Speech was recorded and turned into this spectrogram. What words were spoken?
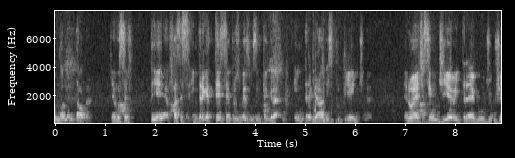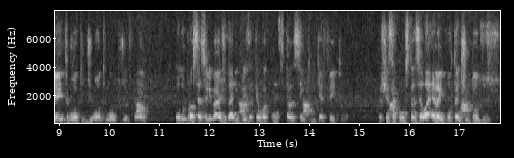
fundamental, né? Que é você ter, fazer, entrega, ter sempre os mesmos integra, entregáveis para o cliente, né? É, não é assim, um dia eu entrego de um jeito, no outro de outro, no outro de outro. Não. Todo o processo ele vai ajudar a empresa a ter uma constância em tudo que é feito, né? Então, acho que essa constância ela, ela é importante em todas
